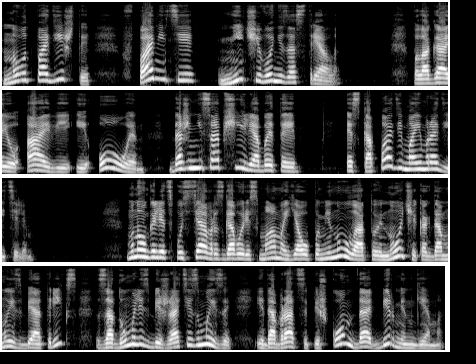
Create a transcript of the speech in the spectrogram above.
Но вот поди ж ты, в памяти ничего не застряло. Полагаю, Айви и Оуэн даже не сообщили об этой эскападе моим родителям. Много лет спустя в разговоре с мамой я упомянула о той ночи, когда мы с Беатрикс задумались бежать из Мызы и добраться пешком до Бирмингема,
